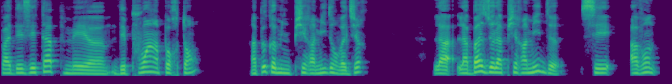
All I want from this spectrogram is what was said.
pas des étapes, mais des points importants, un peu comme une pyramide, on va dire. La, la base de la pyramide, c'est avant,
